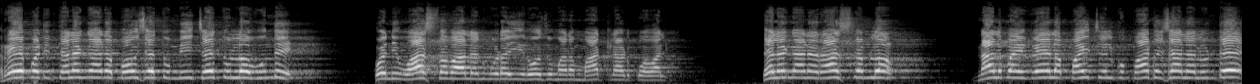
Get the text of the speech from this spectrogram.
రేపటి తెలంగాణ భవిష్యత్తు మీ చేతుల్లో ఉంది. కొన్ని వాస్తవాలను కూడా ఈరోజు మనం మాట్లాడుకోవాలి. తెలంగాణ రాష్ట్రంలో నలభై వేల పైచిలకు పాఠశాలలుంటే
